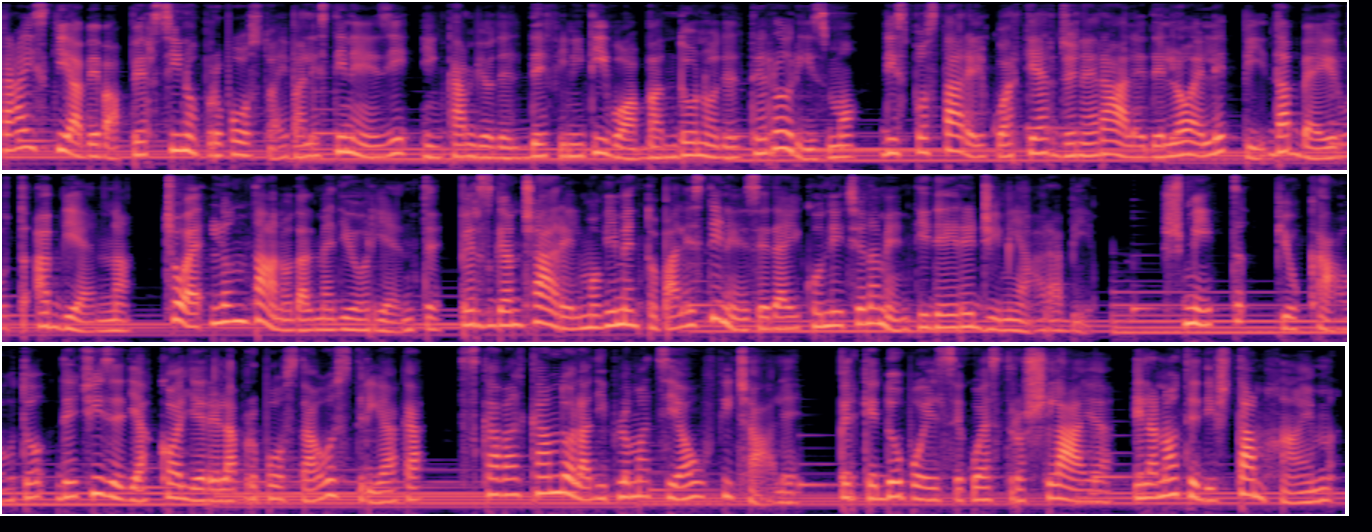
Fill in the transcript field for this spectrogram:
Kreisky aveva persino proposto ai palestinesi, in cambio del definitivo abbandono del terrorismo, di spostare il quartier generale dell'OLP da Beirut a Vienna, cioè lontano dal Medio Oriente, per sganciare il movimento palestinese dai condizionamenti dei regimi arabi. Schmidt, più cauto, decise di accogliere la proposta austriaca scavalcando la diplomazia ufficiale, perché dopo il sequestro Schleier e la notte di Stammheim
